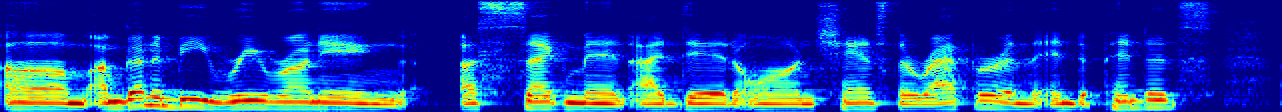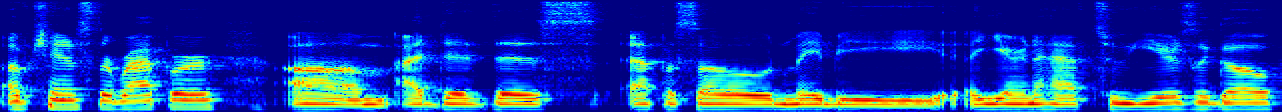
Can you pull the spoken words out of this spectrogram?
um, I'm gonna be rerunning a segment I did on Chance the Rapper and the independence of Chance the Rapper. Um, I did this episode maybe a year and a half, two years ago,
